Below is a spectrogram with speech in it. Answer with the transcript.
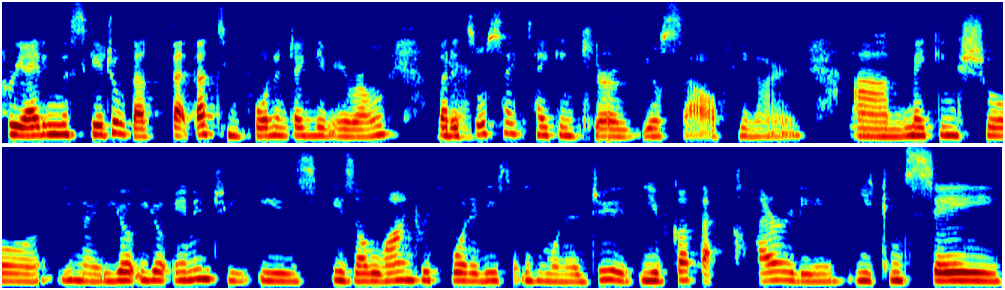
creating the schedule that, that that's important don't get me wrong but yeah. it's also taking care of yourself you know um, making sure you know your your energy is is aligned with what it is that you want to do you've got that clarity you can see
